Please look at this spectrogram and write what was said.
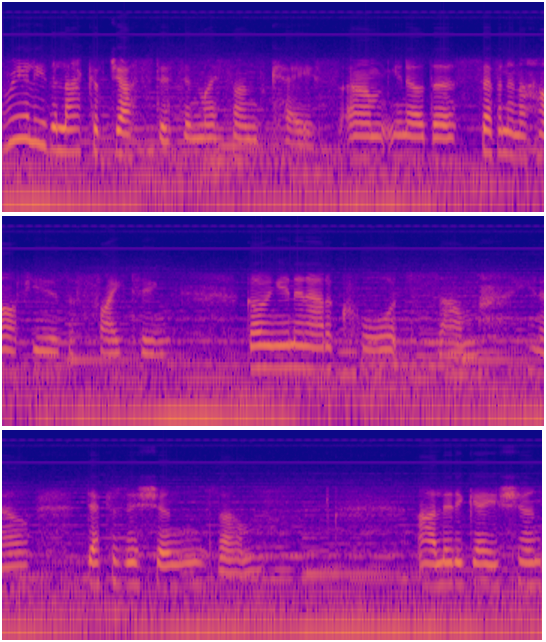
Really, the lack of justice in my son's case. Um, you know, the seven and a half years of fighting, going in and out of courts, um, you know, depositions, um, uh, litigation,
